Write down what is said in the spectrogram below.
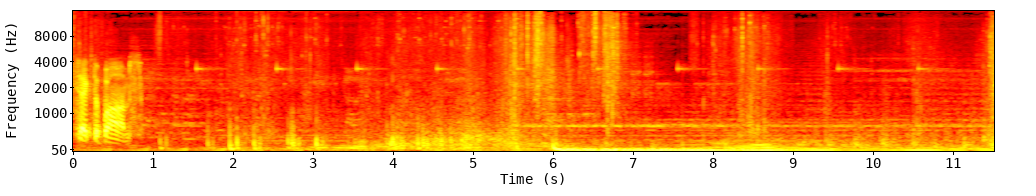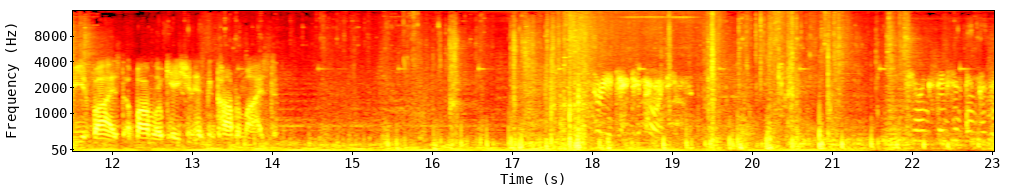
Protect the bombs. Be advised, a bomb location has been compromised. Three again, report. Securing station in position.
